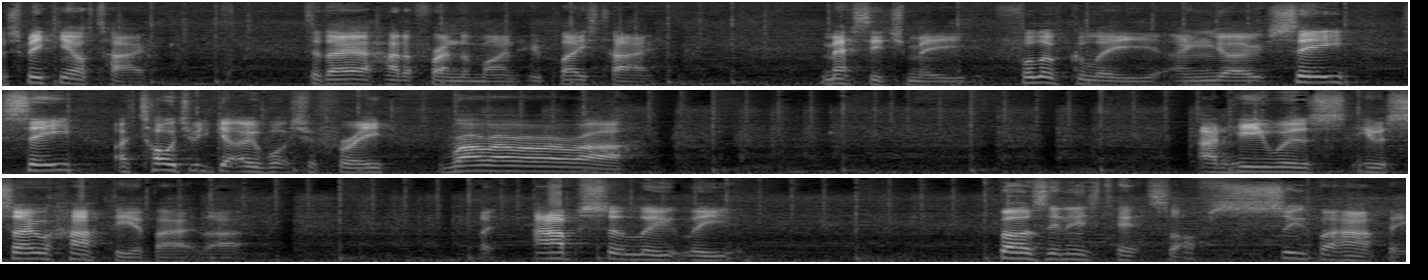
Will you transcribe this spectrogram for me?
Speaking of Tau, today I had a friend of mine who plays Tau message me full of glee and go, see, see, I told you we'd get Overwatch for free. Rah rah rah rah rah. And he was he was so happy about that. Like absolutely buzzing his tits off, super happy.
